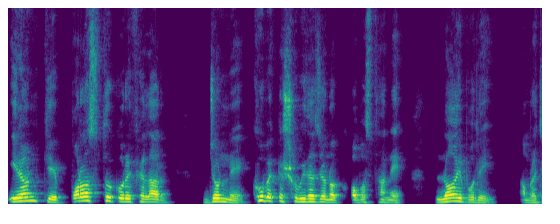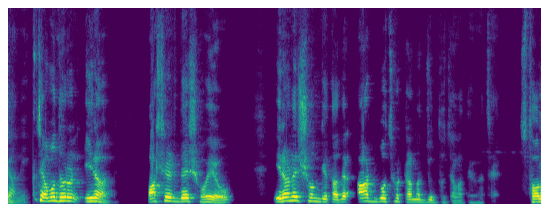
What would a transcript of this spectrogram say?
ইরানকে পরাস্ত করে ফেলার জন্য খুব একটা সুবিধাজনক অবস্থানে নয় বলেই আমরা জানি। যেমন ধরুন ইরাক, পাশের দেশ হয়েও ইরানের সঙ্গে তাদের আট বছর টানা যুদ্ধ চালাতে হয়েছে। স্থল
